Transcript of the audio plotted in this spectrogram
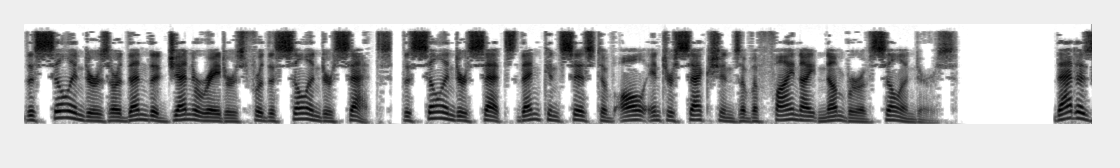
The cylinders are then the generators for the cylinder sets. The cylinder sets then consist of all intersections of a finite number of cylinders. That is,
